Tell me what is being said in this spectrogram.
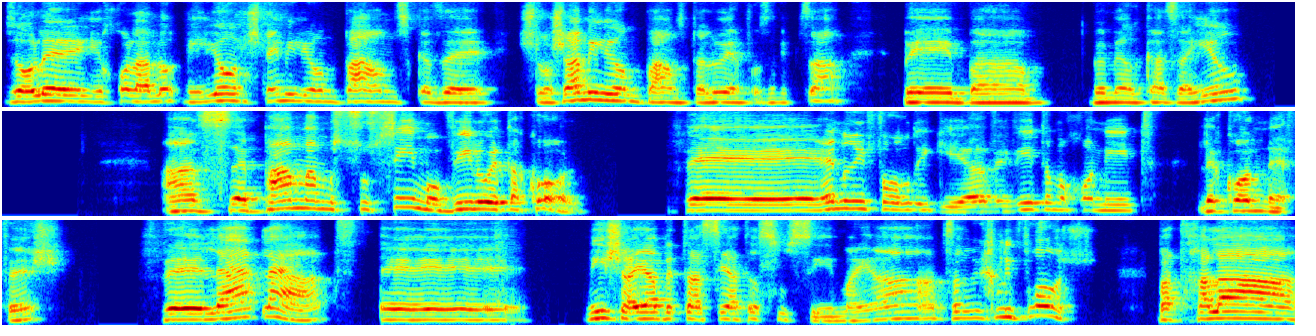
זה עולה, יכול לעלות מיליון, שני מיליון pounds כזה, שלושה מיליון pounds, תלוי איפה זה נמצא, במרכז העיר. אז פעם הסוסים הובילו את הכל, והנרי פורד הגיע והביא את המכונית לכל נפש, ולאט לאט אה, מי שהיה בתעשיית הסוסים היה צריך לפרוש. בהתחלה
